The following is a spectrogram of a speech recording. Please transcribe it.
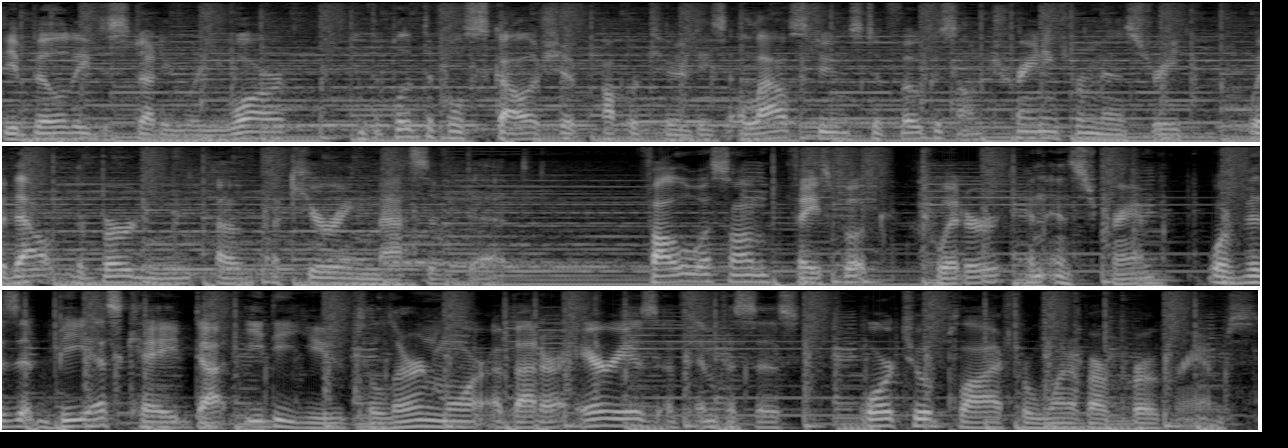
the ability to study where you are, and the plentiful scholarship opportunities allow students to focus on training for ministry without the burden of accruing massive debt. Follow us on Facebook, Twitter, and Instagram, or visit bsk.edu to learn more about our areas of emphasis or to apply for one of our programs.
